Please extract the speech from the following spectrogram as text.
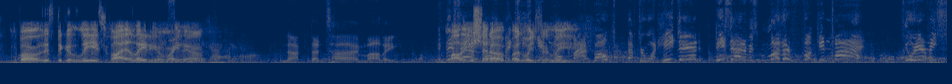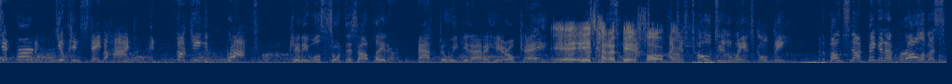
Bro, this nigga Lee is violating him right now. what we got here. Not the time, Molly. If Molly, you shut up. thinks That's why he's you shouldn't leave. my boat after what he did, he's out of his motherfucking mind! You hear me, shitbird? You can stay behind and fucking rot! Kenny, we'll sort this out later. After we get out of here, okay? Yeah, it is kind of Nothing's Ben's fault, bro. I just told you the way it's gonna be. The boat's not big enough for all of us.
